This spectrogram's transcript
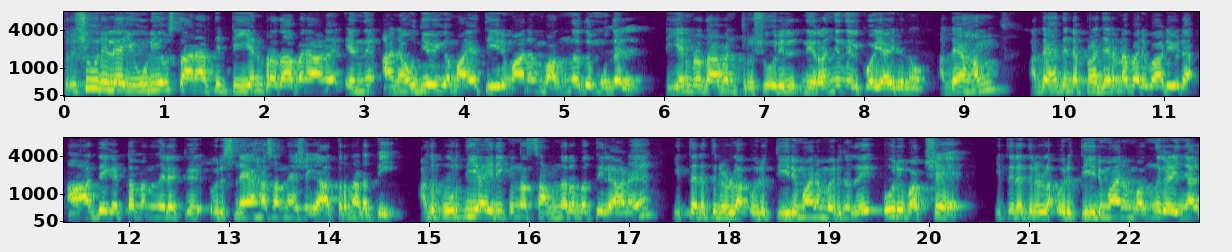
തൃശൂരിലെ യു ഡി എഫ് സ്ഥാനാർത്ഥി ടി എൻ പ്രതാപനാണ് എന്ന് അനൌദ്യോഗികമായ തീരുമാനം വന്നത് മുതൽ ടി എൻ പ്രതാപൻ തൃശൂരിൽ നിറഞ്ഞു നിൽക്കുകയായിരുന്നു. അദ്ദേഹം അദ്ദേഹത്തിന്റെ പ്രചരണ പരിപാടിയുടെ ആദ്യഘട്ടം എന്ന നിലയ്ക്ക് ഒരു സ്നേഹ സന്ദേശ യാത്ര നടത്തി. അത് പൂർത്തിയായിരിക്കുന്ന സന്ദർഭത്തിലാണ് ഇത്തരത്തിലുള്ള ഒരു തീരുമാനം വരുന്നത്. ഒരു പക്ഷേ ഇത്തരത്തിലുള്ള ഒരു തീരുമാനം വന്നു കഴിഞ്ഞാൽ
